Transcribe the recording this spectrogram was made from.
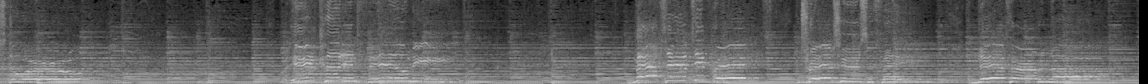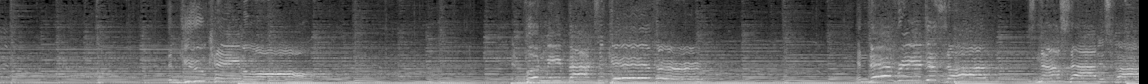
touch the world, but it couldn't fill me. Melts empty praise and treasures of fame are never satisfied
